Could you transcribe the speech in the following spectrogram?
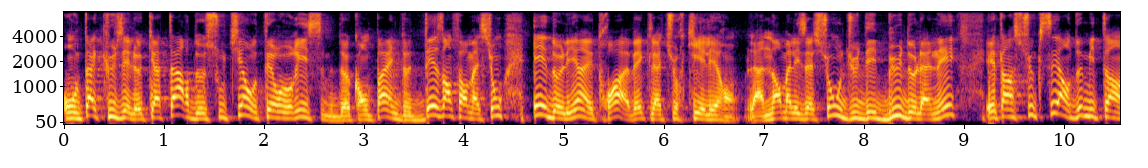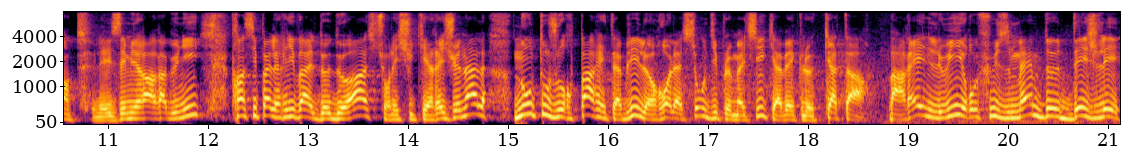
ont accusé le Qatar de soutien au terrorisme, de campagne de désinformation et de liens étroits avec la Turquie et l'Iran. La normalisation du début de l'année est un succès en demi-teinte. Les Émirats arabes unis, principal rival de Doha sur l'échiquier régional, n'ont toujours pas rétabli leurs relations diplomatiques avec le Qatar. Bahreïn, lui, refuse même de dégeler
